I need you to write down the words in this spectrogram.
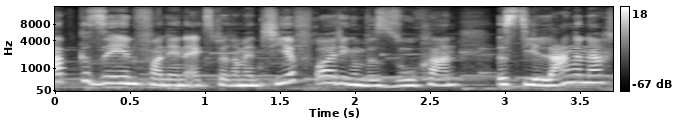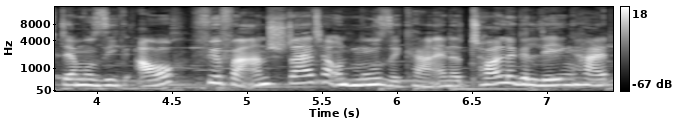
Abgesehen von den experimentierfreudigen Besuchern ist die Lange Nacht der Musik auch für Veranstalter und Musiker eine tolle Gelegenheit,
